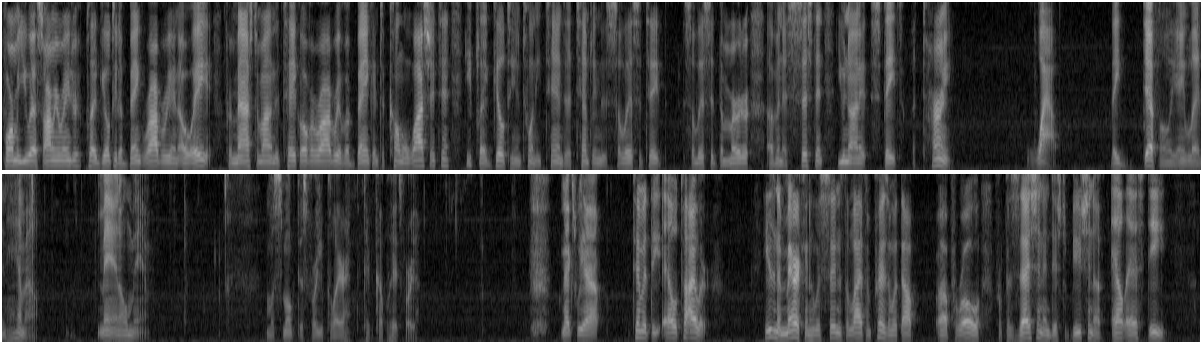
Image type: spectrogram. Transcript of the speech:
former U.S. Army Ranger, pled guilty to bank robbery in 08 for masterminding the takeover robbery of a bank in Tacoma, Washington. He pled guilty in 2010 to attempting to solicit solicit the murder of an assistant United States attorney. Wow. They definitely ain't letting him out. Man, oh man. I'm going to smoke this for you, player. Take a couple hits for you. Next, we have Timothy L. Tyler. He's an American who was sentenced to life in prison without uh, parole for possession and distribution of LSD.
